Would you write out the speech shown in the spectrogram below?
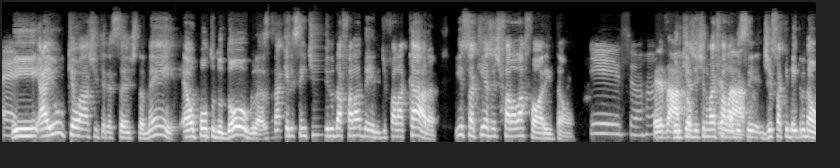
É. E aí o que eu acho interessante também é o ponto do Douglas, naquele sentido da fala dele, de falar, cara, isso aqui a gente fala lá fora, então. Isso, uhum. Exato. Porque a gente não vai falar desse, disso aqui dentro, não.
